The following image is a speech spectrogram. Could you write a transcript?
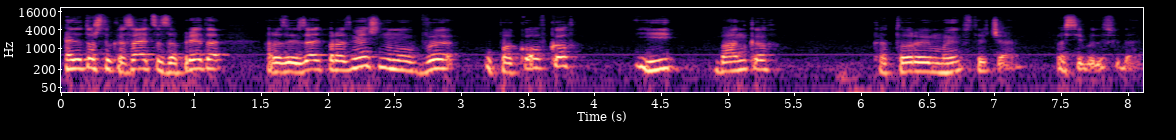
Это то, что касается запрета разрезать по размеченному в упаковках и банках, которые мы встречаем. Спасибо, до свидания.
